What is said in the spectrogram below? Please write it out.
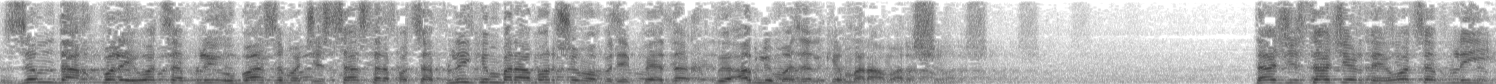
زم د خپل یو سپلې او باسم چې تاسو سره په سپلې کې برابر شم په دې پیدا خپل قبل مزل کې برابر شم دا چې ستا چیرته یو چپلی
